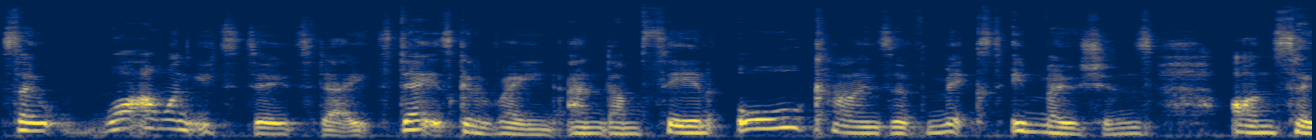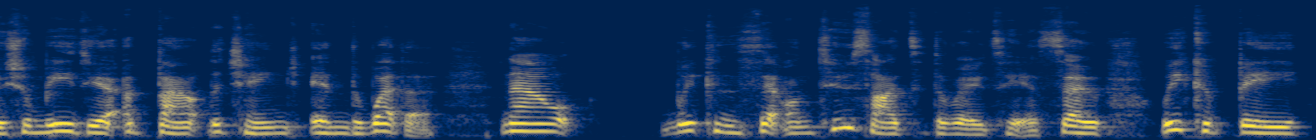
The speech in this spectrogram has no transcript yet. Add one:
So, what I want you to do today, today it's going to rain, and I'm seeing all kinds of mixed emotions on social media about the change in the weather. Now, we can sit on two sides of the road here. So, we could be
